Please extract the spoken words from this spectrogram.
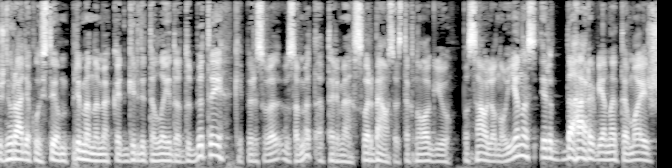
Žinių radio klausytėjom primename, kad girdite laidą Dubitai, kaip ir visuomet aptarėme svarbiausias technologijų pasaulio naujienas ir dar viena tema iš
